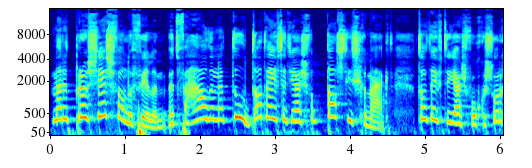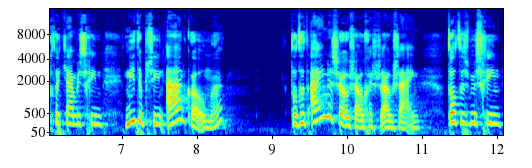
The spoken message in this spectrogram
Maar het proces van de film, het verhaal er naartoe, dat heeft het juist fantastisch gemaakt. Dat heeft er juist voor gezorgd dat jij misschien niet hebt zien aankomen. Dat het einde zo zou, zou zijn. Dat is misschien,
